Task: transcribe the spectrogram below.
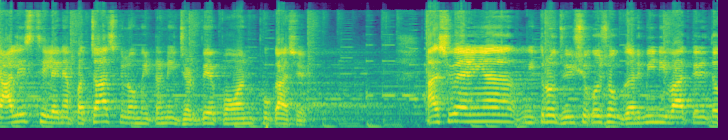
ચાલીસથી લઈને પચાસ કિલોમીટરની ઝડપે પવન ફૂંકાશે. આ સિવાય અહીંયા મિત્રો જોઈ શકો છો, ગરમીની વાત કરીએ તો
